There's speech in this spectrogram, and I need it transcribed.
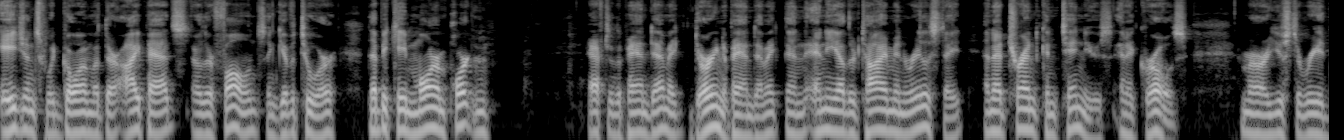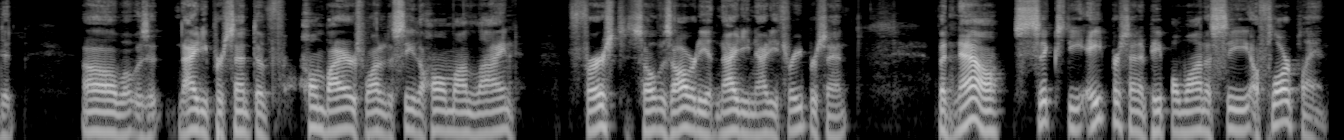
agents would go in with their iPads or their phones and give a tour. That became more important after the pandemic, during the pandemic, than any other time in real estate. And that trend continues and it grows. I remember I used to read that, oh, what was it? 90% of home buyers wanted to see the home online first. So it was already at 90, 93%. But now 68% of people want to see a floor plan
